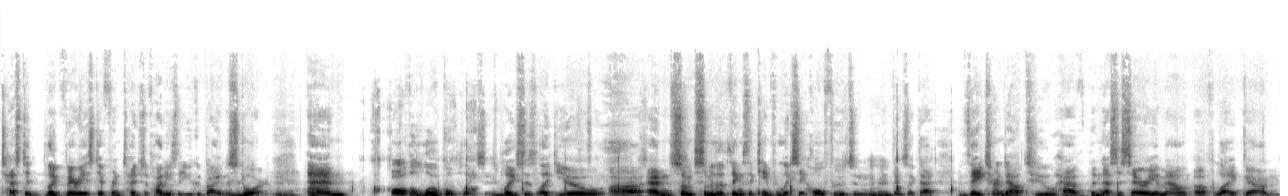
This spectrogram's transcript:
tested like various different types of honeys that you could buy in the store, and all the local places, places like you, uh, and some some of the things that came from like say Whole Foods and, and things like that, they turned out to have the necessary amount of like. Um,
